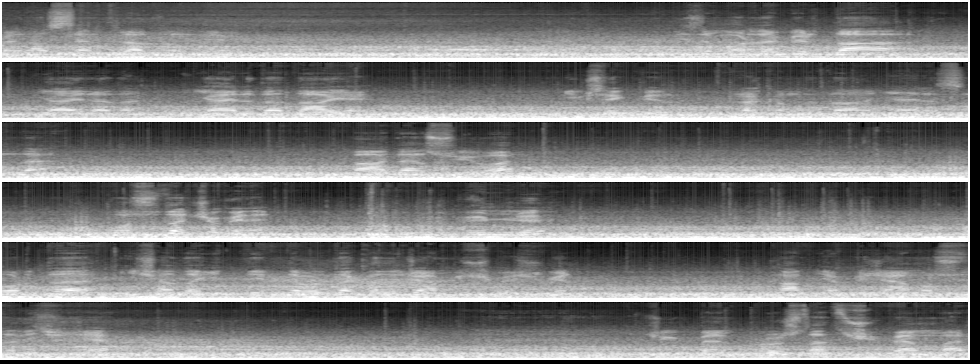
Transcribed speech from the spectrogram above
Ben aslen Trabzonluyum. Bizim orada bir dağ yaylada, yaylada dağ yay, yüksek bir rakımlı dağ yaylasında maden suyu var. O su da çok önemli. Ünlü. Orada inşallah gittiğimde orada kalacağım 3-5 gün. Kamp yapacağım, o sudan içeceğim. Ee, Çünkü ben prostat şüphem var.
